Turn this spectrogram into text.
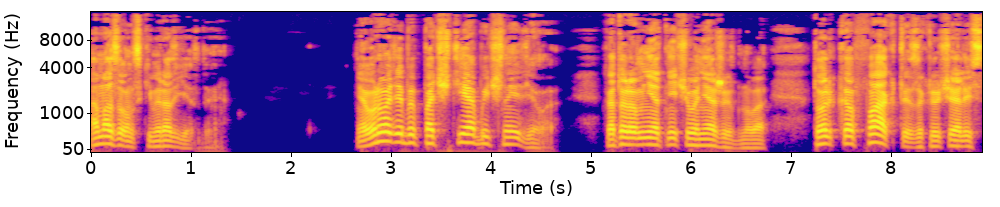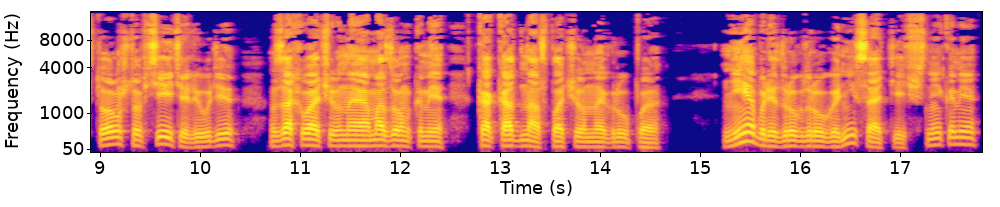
амазонскими разъездами. Вроде бы почти обычное дело, в котором нет ничего неожиданного, только факты заключались в том, что все эти люди, захваченные амазонками как одна сплоченная группа, не были друг друга ни соотечественниками,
